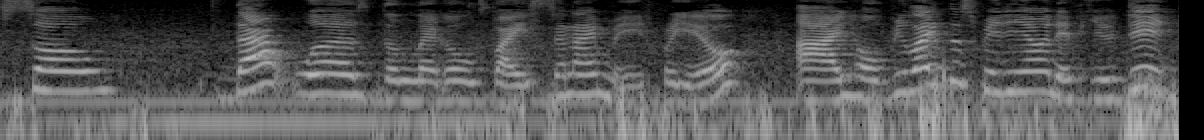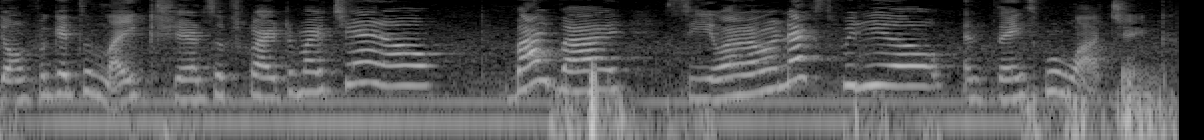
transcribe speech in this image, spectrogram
So that was the Lego bison I made for you. I hope you liked this video and if you did, don't forget to like, share, and subscribe to my channel. Bye bye. See you on our next video and thanks for watching.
